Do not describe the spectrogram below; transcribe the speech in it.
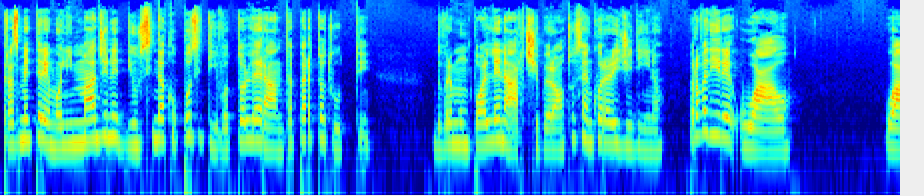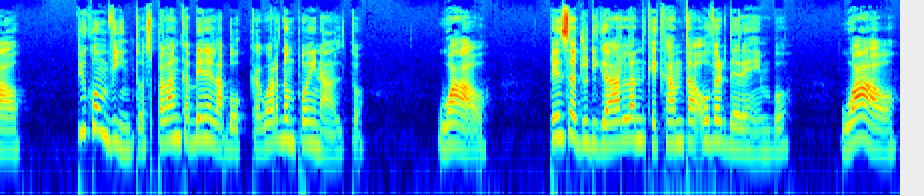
Trasmetteremo l'immagine di un sindaco positivo, tollerante, aperto a tutti. Dovremmo un po' allenarci però, tu sei ancora rigidino. Prova a dire wow. Wow. Più convinto, spalanca bene la bocca, guarda un po' in alto. Wow. Pensa a Judy Garland che canta Over the Rainbow. Wow!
